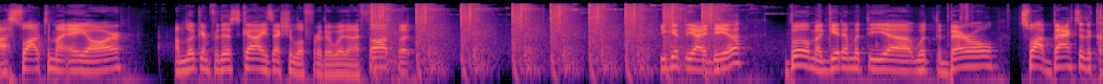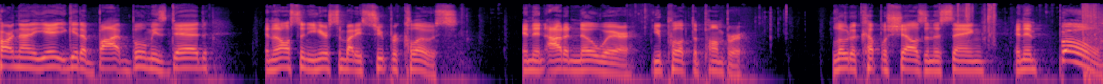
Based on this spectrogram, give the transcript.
I swapped to my AR. I'm looking for this guy. He's actually a little further away than I thought, but you get the idea. Boom, I get him with the uh, with the Beryl. Swap back to the Kar 98. You get a bot. Boom, he's dead. And then all of a sudden you hear somebody super close. And then out of nowhere, you pull up the pumper load a couple shells in this thing, and then boom,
